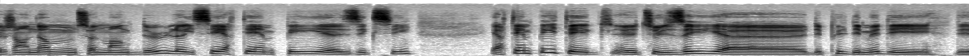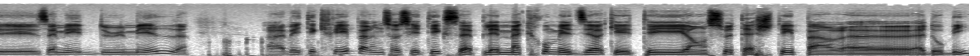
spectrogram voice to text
j'en nomme seulement deux. Là, ici, RTMP Zixi. RTMP était utilisé euh, depuis le début des, années 2000 avait été créé par une société qui s'appelait Macromedia, qui a été ensuite achetée par euh, Adobe.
